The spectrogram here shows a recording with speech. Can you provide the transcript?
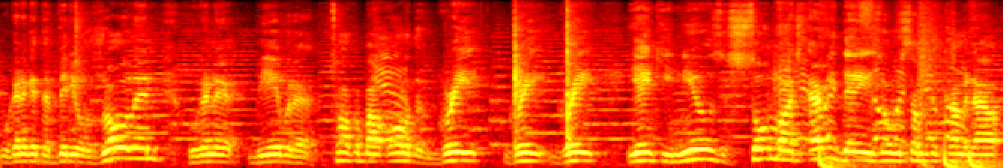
we're going to get the videos rolling. We're going to be able to talk about all of the great, great, great Yankee news. So much. Every day is always something coming out.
